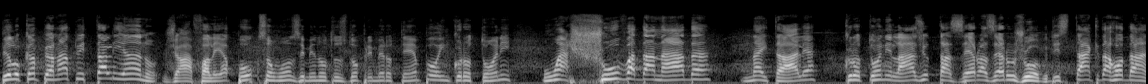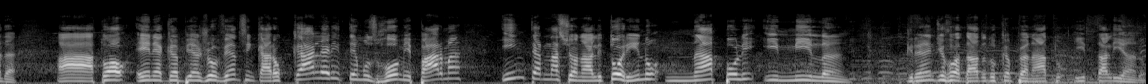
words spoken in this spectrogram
pelo campeonato italiano. Já falei há pouco, são 11 minutos do primeiro tempo em Crotone. Uma chuva danada na Itália. Crotone e Lazio tá 0 a 0 o jogo. Destaque da rodada. A atual N campeã Juventus encara o Cagliari. Temos Roma e Parma, Internacional e Torino, Napoli e Milan. Grande rodada do campeonato italiano.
